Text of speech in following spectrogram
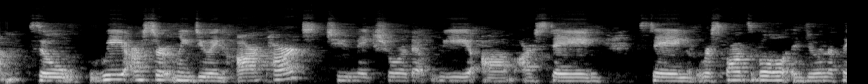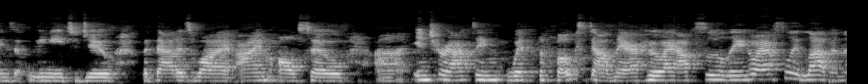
um, so we are certainly doing our part to make sure that we um, are staying staying responsible and doing the things that we need to do. But that is why I'm also uh, interacting with the folks down there who I absolutely who I absolutely love, and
